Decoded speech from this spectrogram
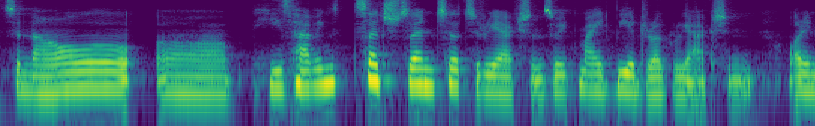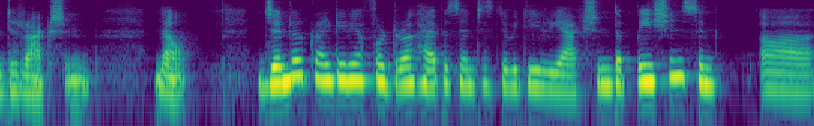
so now uh, he's having such and such reaction. So, it might be a drug reaction or interaction. Now, general criteria for drug hypersensitivity reaction the patient's uh,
